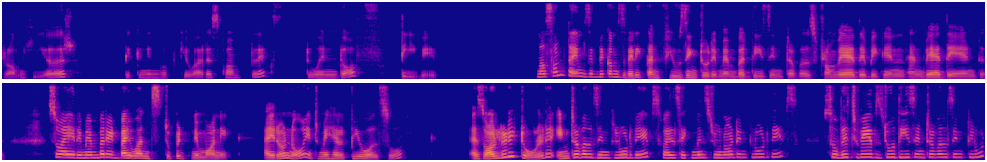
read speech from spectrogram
from here beginning of QRS complex to end of T wave. Now sometimes it becomes very confusing to remember these intervals from where they begin and where they end. So I remember it by one stupid mnemonic. I don't know, it may help you also. As already told, intervals include waves while segments do not include waves. So which waves do these intervals include?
